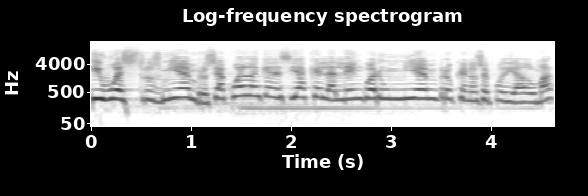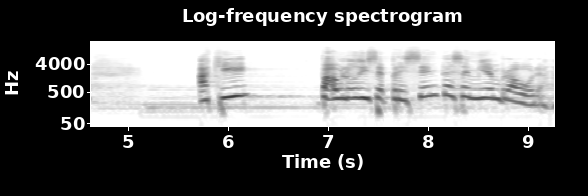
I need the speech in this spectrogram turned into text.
y vuestros miembros. ¿Se acuerdan que decía que la lengua era un miembro que no se podía domar? Aquí Pablo dice, presenta ese miembro ahora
